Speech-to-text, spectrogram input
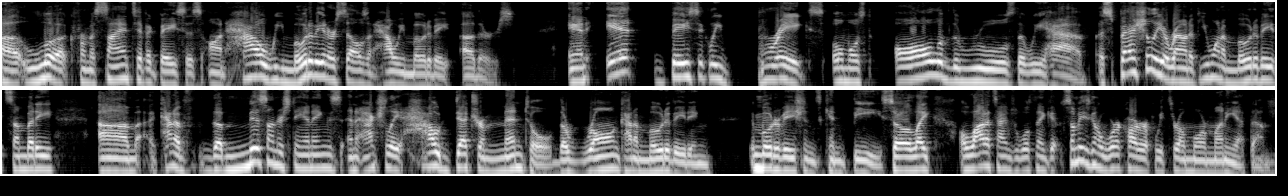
uh, look from a scientific basis on how we motivate ourselves and how we motivate others. And it basically breaks almost all of the rules that we have, especially around if you want to motivate somebody, um, kind of the misunderstandings and actually how detrimental the wrong kind of motivating motivations can be. So, like a lot of times we'll think somebody's going to work harder if we throw more money at them.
